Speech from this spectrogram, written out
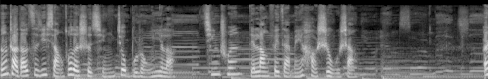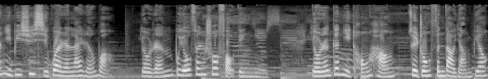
能找到自己想做的事情就不容易了。青春得浪费在美好事物上，而你必须习惯人来人往，有人不由分说否定你，有人跟你同行，最终分道扬镳。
